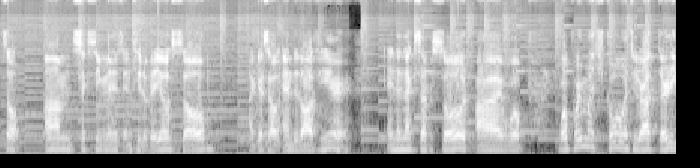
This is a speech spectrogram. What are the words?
so, um, 16 minutes into the video, so I guess I'll end it off here. In the next episode, I will, well, pretty much go into Route 30,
